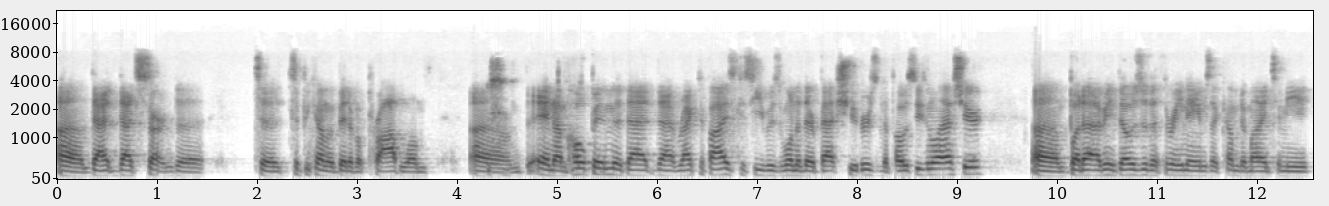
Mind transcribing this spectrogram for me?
Um, that that's starting to to to become a bit of a problem. Um, and I'm hoping that that, that rectifies because he was one of their best shooters in the postseason last year. Um, but I mean, those are the three names that come to mind to me:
